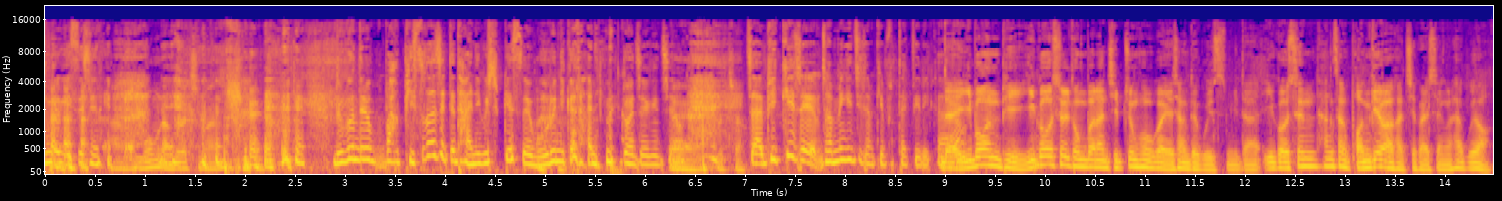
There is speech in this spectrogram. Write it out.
능력이 있으시네. 아, 몸은 안 그렇지만 누군들 막 비 쏟아질 때 다니고 싶겠어요. 모르니까 다니는 거죠, 그죠? 네, 그렇죠. 자, 빅퀴즈 전민기 기자님께 부탁드릴까요? 네, 이번 비 이것을 동반한 집중호우가 예상 되고 있습니다. 이것은 항상 번개와 같이 발생을 하고요.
